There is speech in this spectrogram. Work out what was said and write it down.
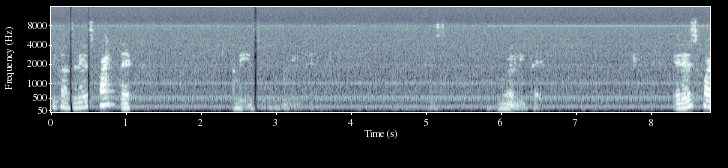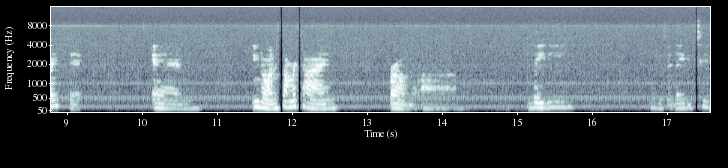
because it is quite thick. I mean, it's really thick. It's really thick. It is quite thick. And, you know, in summertime, from uh, Lady, what is it, Lady T,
